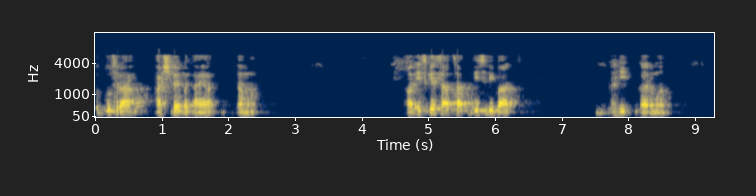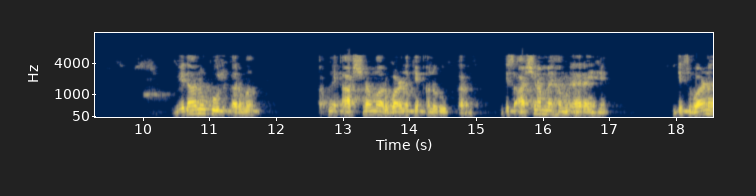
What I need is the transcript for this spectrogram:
तो दूसरा आश्रय बताया, दम। और इसके साथ साथ तीसरी बात कही कर्म। वेदानुकूल कर्म अपने आश्रम और वर्ण के अनुरूप कर्म। जिस आश्रम में हम रह रहे हैं, जिस वर्ण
